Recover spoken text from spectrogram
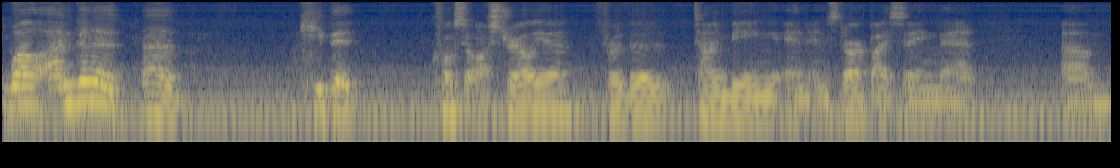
well, I'm going to uh, keep it close to Australia for the time being and, and start by saying that um,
